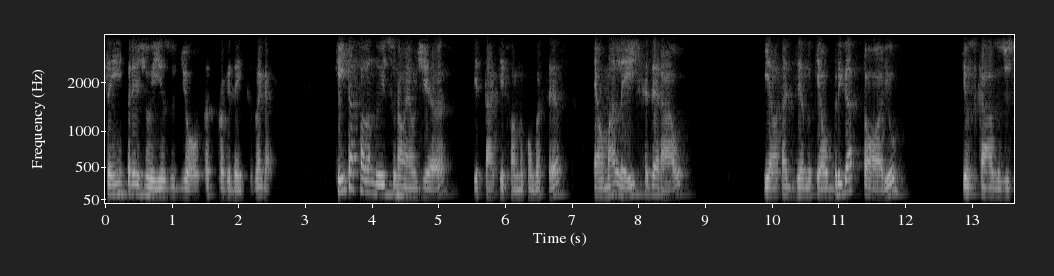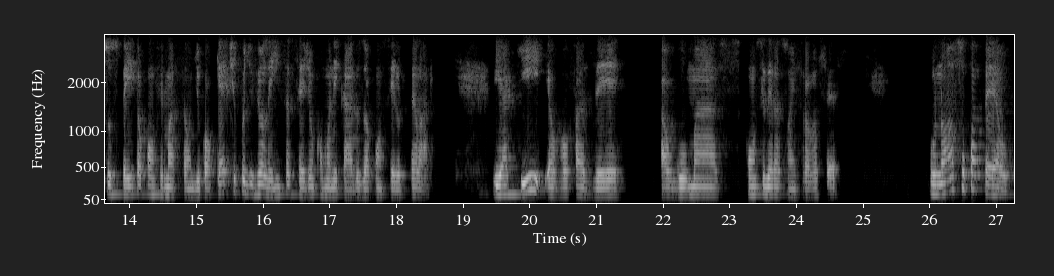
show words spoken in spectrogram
sem prejuízo de outras providências legais. Quem está falando isso não é o Jean, que está aqui falando com vocês, é uma lei federal e ela está dizendo que é obrigatório que os casos de suspeita ou confirmação de qualquer tipo de violência sejam comunicados ao Conselho Tutelar. E aqui eu vou fazer algumas considerações para vocês. O nosso papel,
